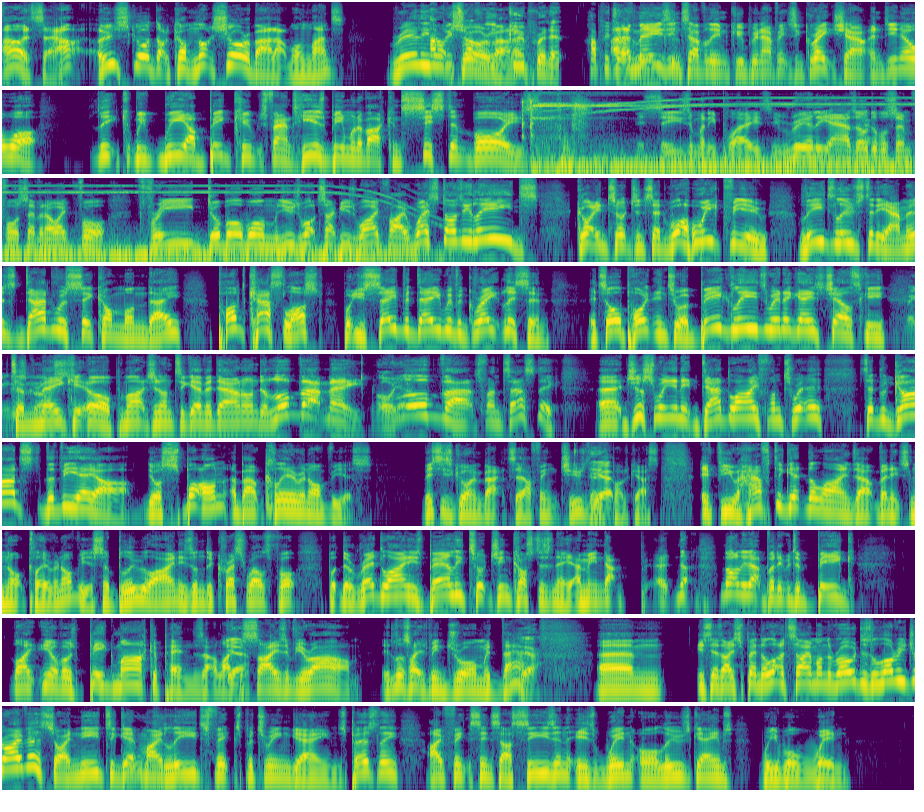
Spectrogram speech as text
I would say. Uh, whoscored.com. Not sure about that one, lads. Really Happy not sure about Cooper in it. Happy to. Uh, amazing to have Liam Cooper in. I think it's a great shout. And do you know what? We we are big Coops fans. He has been one of our consistent boys this season when he plays. He really has. Oh double seven four seven oh eight four three double one. Use WhatsApp. Use Wi-Fi. West Aussie Leeds got in touch and said, "What a week for you! Leeds lose to the Hammers. Dad was sick on Monday. Podcast lost, but you saved the day with a great listen." It's all pointing to a big Leeds win against Chelsea Fingers to crossed. make it up. Marching on together down under. Love that, mate. Oh, yeah. Love that. It's fantastic. Uh, just winging it, Dad Life on Twitter said, regards the VAR, you're spot on about clear and obvious. This is going back to, I think, Tuesday's Yep. podcast. If you have to get the lines out, then it's not clear and obvious. A blue line is under Cresswell's foot, but the red line is barely touching Costa's knee. I mean, that uh, not, not only that, but it was a big, like, you know, those big marker pens that are like Yeah. the size of your arm. It looks like it's been drawn with that. Yeah. Um, he says, I spend a lot of time on the road as a lorry driver, so I need to get my leads fixed between games. Personally, I think since our season is win or lose games, we will win.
